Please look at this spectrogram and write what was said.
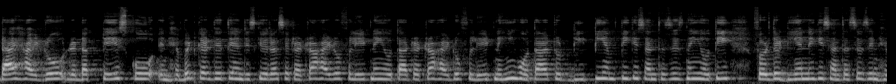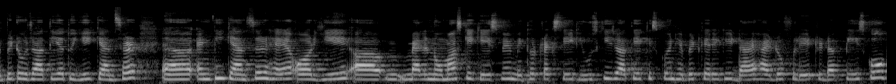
डाई हाइड्रो रिडक्टेज को इनहिबिट कर देते हैं, जिसकी वजह से टेट्रा हाइड्रोफुलेट नहीं होता। टेट्रा हाइड्रोफुलेट नहीं होता तो डीटीएमपी की सेंथेसिस नहीं होती। फर्दर डीएनए की सेंथेसिस इनहिबिट हो जाती है। तो ये कैंसर एंटी कैंसर है और ये मेलानोमास के केस में मिथोट्रेक्सेट यूज़ की जाती है। किसको इनहिबिट करेगी? डाई हाइड्रोफुलेट रिडक्टेज को।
